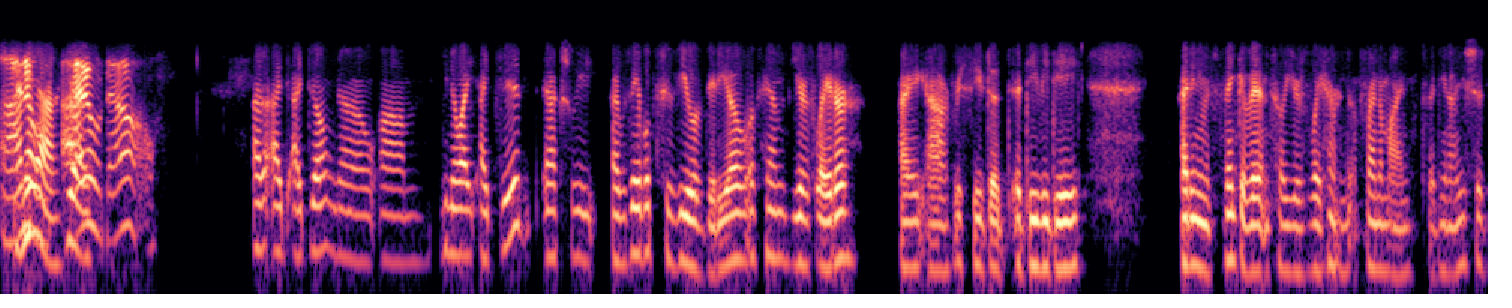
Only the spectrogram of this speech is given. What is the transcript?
I don't. yeah, I don't know. I, I, I don't know. Um, you know, I, I did actually. I was able to view a video of him years later. I uh, received a, a DVD. I didn't even think of it until years later, and a friend of mine said, you know, you should.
